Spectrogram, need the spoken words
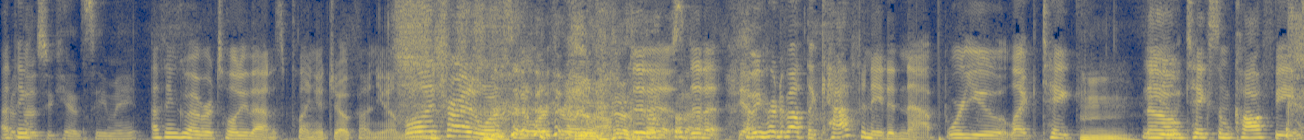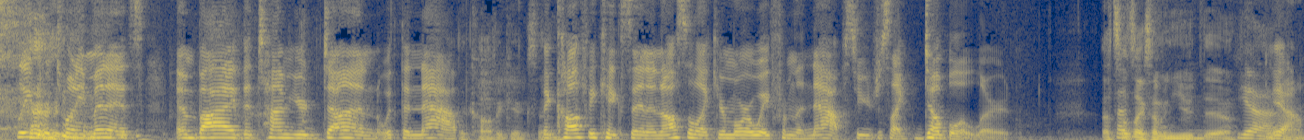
I for think- those who can't see me. I think whoever told you that is playing a joke on you. Emily. Well, I tried it once and it worked really well. did it? Did it? Yeah. Have you heard about the caffeinated nap, where you like take hmm. No. you take some coffee, sleep for twenty minutes, and by the time you're done with the nap, The coffee kicks in. the coffee kicks in, and also like you're more awake from the nap, so you're just like double alert. that sounds like something you'd do. Yeah. Yeah.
